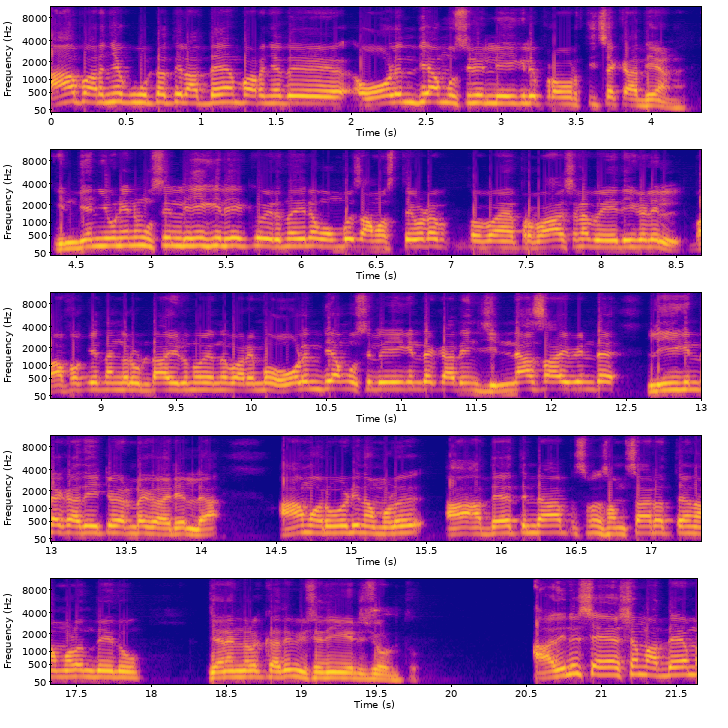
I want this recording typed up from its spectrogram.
ആ പറഞ്ഞ കൂട്ടത്തിൽ അദ്ദേഹം പറഞ്ഞത് ഓൾ ഇന്ത്യ മുസ്ലിം ലീഗിൽ പ്രവർത്തിച്ച കഥയാണ്. ഇന്ത്യൻ യൂണിയൻ മുസ്ലിം ലീഗിലേക്ക് വരുന്നതിന് മുമ്പ് സമസ്തയുടെ പ്ര- പ്രഭാഷണ വേദികളിൽ ബാഫക്കി തങ്ങൾ ഉണ്ടായിരുന്നു എന്ന് പറയുമ്പോൾ ഓൾ ഇന്ത്യ മുസ്ലിം ലീഗിന്റെ കഥയും ജിന്ന സാഹിബിന്റെ ലീഗിന്റെ കഥയിട്ട് വരേണ്ട കാര്യമല്ല. ആ മറുപടി നമ്മൾ ആ അദ്ദേഹത്തിന്റെ ആ സംസാരത്തെ നമ്മൾ എന്ത് ചെയ്തു? ജനങ്ങൾക്ക് അത് വിശദീകരിച്ചു കൊടുത്തു. അതിനുശേഷം അദ്ദേഹം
